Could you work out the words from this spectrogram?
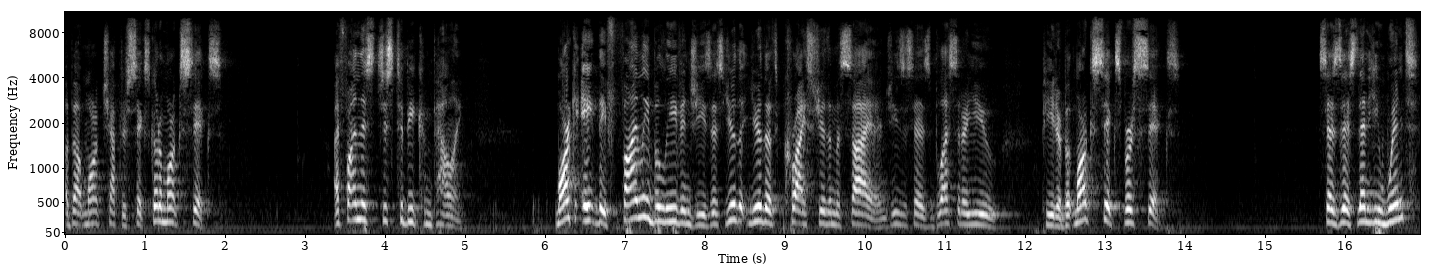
about Mark chapter 6? Go to Mark 6. I find this just to be compelling. Mark 8, they finally believe in Jesus. You're the, you're the Christ, you're the Messiah. And Jesus says, Blessed are you, Peter. But Mark 6, verse 6 says this Then he went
